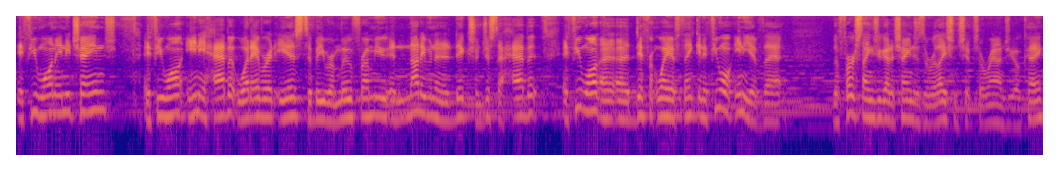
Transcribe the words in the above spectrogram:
if you want any change, if you want any habit, whatever it is, to be removed from you, and not even an addiction, just a habit, if you want a, a different way of thinking, if you want any of that, the first things you got to change is the relationships around you. Okay.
